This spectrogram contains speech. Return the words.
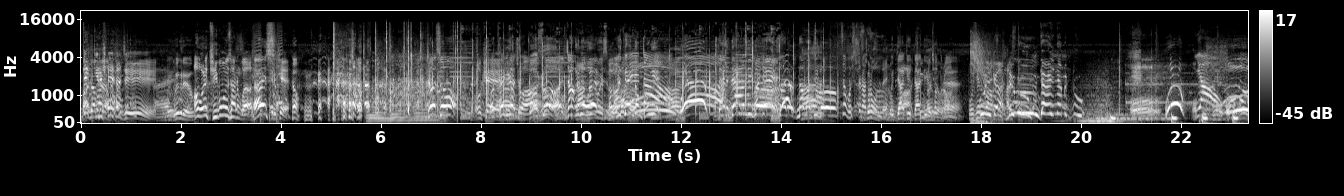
띡 이렇게 해야지. 왜 그래요? 아 원래 뒤 보면서 하는 거야. nice. 이렇게. 형. 좋았어. 오케이. 어, 태기가 좋아. 좋았어. 자, 그러면 오늘 우리 땡동 된다. 동의. 야, 나는 나는 넘어지고. 진짜 멋있더라. 부끄러운데. 우리 다디 다디 미쳤더라. 예. 야, 오,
